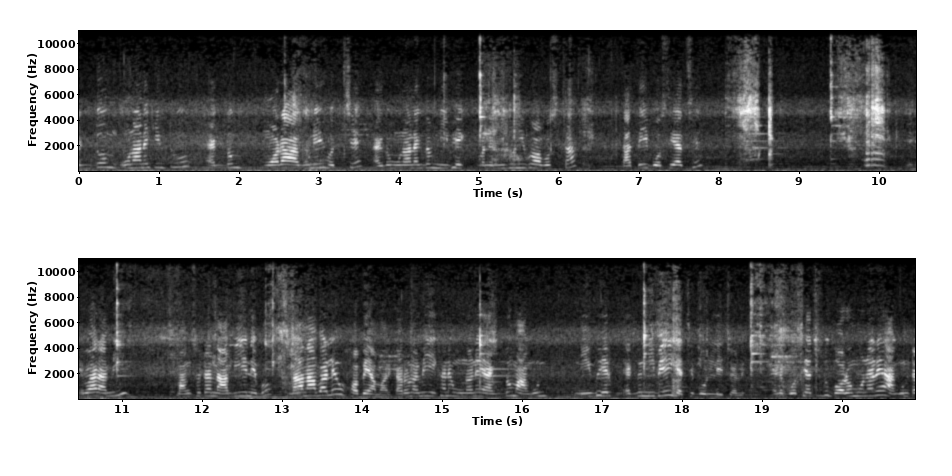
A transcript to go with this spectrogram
একদম উনানে কিন্তু একদম মরা আগুনেই হচ্ছে, একদম উনান একদম নিভে মানে নিভু নিভু অবস্থা, তাতেই বসে আছে। এবার আমি মাংসটা নাবিয়ে নেব। না নাবালেও হবে আমার, কারণ আমি এখানে উনানে একদম আগুন নিভের একদম নিভেই গেছে বললেই চলে। মানে বসে আছে শুধু গরম উনানে, আগুনটা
